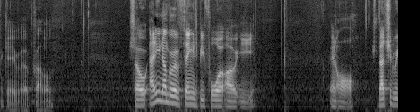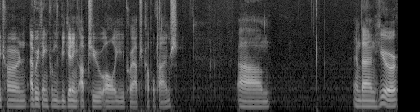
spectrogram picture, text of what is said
I gave a problem. So any number of things before RE in all. So that should return everything from the beginning up to all E perhaps a couple times. Um, and then here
